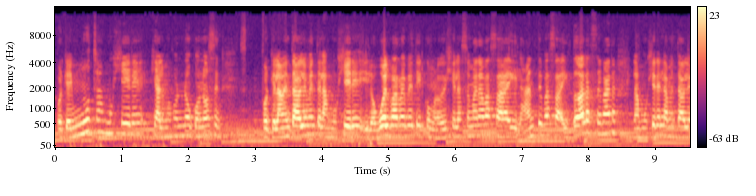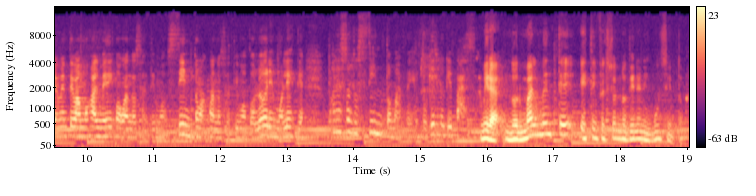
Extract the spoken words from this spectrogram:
porque hay muchas mujeres que a lo mejor no conocen, porque lamentablemente las mujeres, y lo vuelvo a repetir como lo dije la semana pasada y la antepasada y todas las semanas, las mujeres lamentablemente vamos al médico cuando sentimos síntomas, cuando sentimos dolores, molestias. ¿Cuáles son los síntomas de esto? ¿Qué es lo que pasa? Mira, normalmente esta infección no tiene ningún síntoma.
